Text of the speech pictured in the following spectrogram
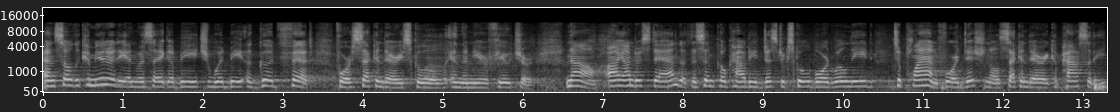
And so the community in Wasaga Beach would be a good fit for a secondary school in the near future. Now, I understand that the Simcoe County District School Board will need to plan for additional secondary capacity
